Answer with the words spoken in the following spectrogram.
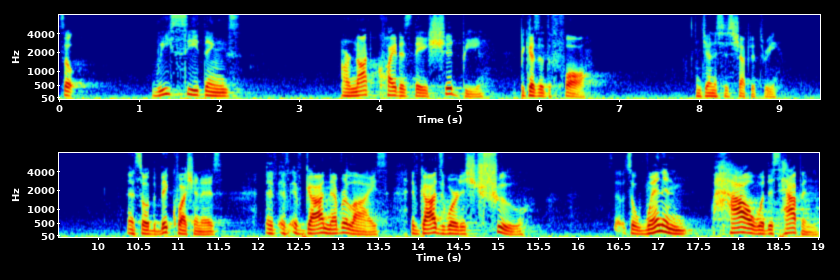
So we see things are not quite as they should be because of the fall in Genesis chapter 3. And so the big question is if, if, if God never lies, if God's word is true, so, so when and how would this happen?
